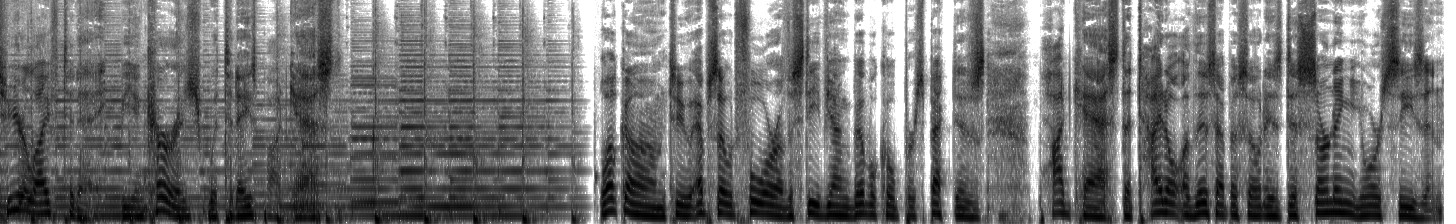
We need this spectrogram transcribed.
to your life today. Be encouraged with today's podcast. Welcome to episode four of the Steve Young Biblical Perspectives podcast. The title of this episode is Discerning Your Season.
